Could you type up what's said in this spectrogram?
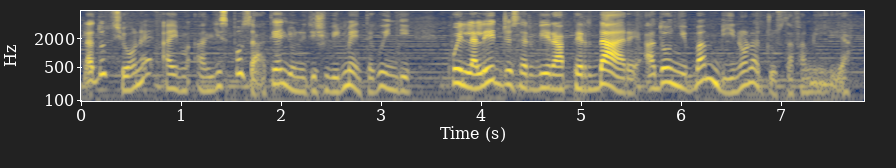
l'adozione agli sposati e agli uniti civilmente, quindi quella legge servirà per dare ad ogni bambino la giusta famiglia.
